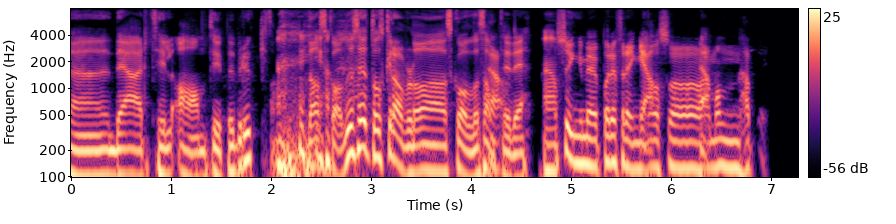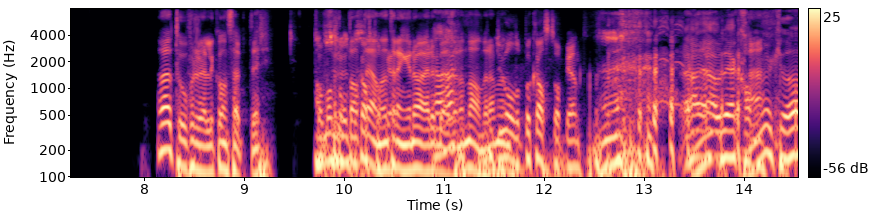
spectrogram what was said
Eh, Det er til annen type bruk. Da, da skal du sitte og skravle og skåle samtidig. Ja. Synge med på refrenget, Ja. og så Ja. er man happy. Det er to forskjellige konsepter. Thomas å At det ene trenger å være bedre ja. enn det andre. Du holder på å kaste opp igjen. Ja, jeg, jeg kan jo ikke det,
